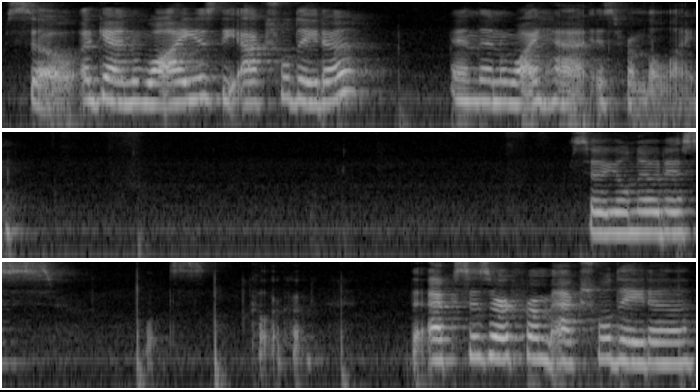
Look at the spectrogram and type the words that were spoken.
So again, y is the actual data, and then y hat is from the line. So you'll notice, let's color code. The X's are from actual data,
